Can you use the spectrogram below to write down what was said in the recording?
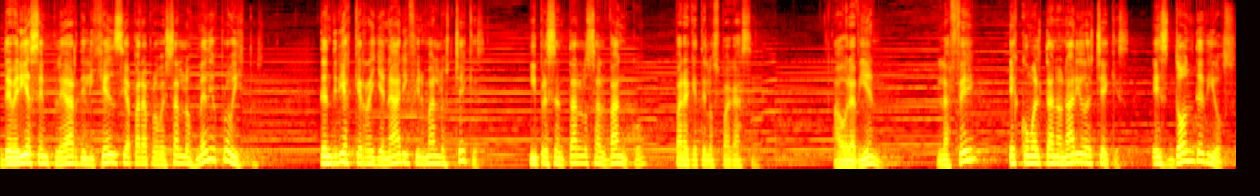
Deberías emplear diligencia para aprovechar los medios provistos. Tendrías que rellenar y firmar los cheques y presentarlos al banco para que te los pagasen. Ahora bien, la fe es como el tanonario de cheques, es don de Dios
